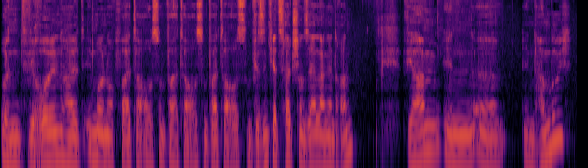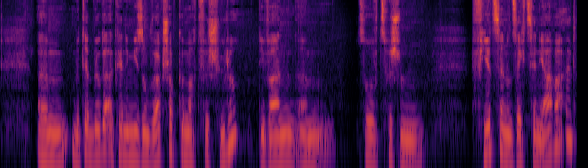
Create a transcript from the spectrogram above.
Und wir rollen halt immer noch weiter aus und weiter aus und weiter aus. Und wir sind jetzt halt schon sehr lange dran. Wir haben in, äh, in Hamburg ähm, mit der Bürgerakademie so einen Workshop gemacht für Schüler. Die waren ähm, so zwischen 14 und 16 Jahre alt.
